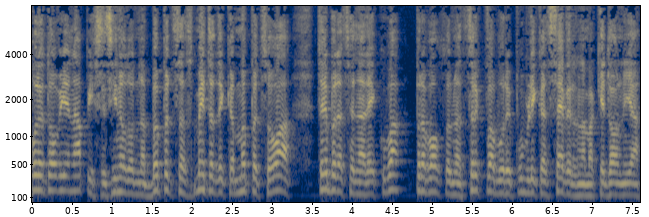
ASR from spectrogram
поред овие написи, синодот на БПЦ смета дека МПЦОА треба да се нарекува Православна црква во Република Северна Македонија.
